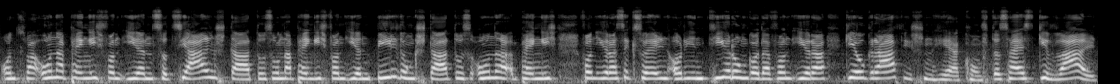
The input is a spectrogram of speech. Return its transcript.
Und zwar unabhängig von ihrem sozialen Status, unabhängig von ihrem Bildungsstatus, unabhängig von ihrer sexuellen Orientierung oder von ihrer geografischen Herkunft. Das heißt, Gewalt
